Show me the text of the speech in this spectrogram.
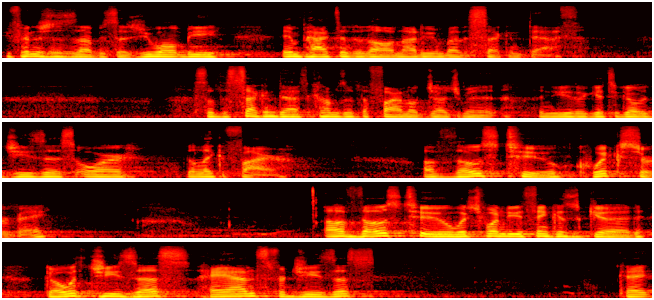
He finishes this up. He says, You won't be impacted at all, not even by the second death. So the second death comes at the final judgment, and you either get to go with Jesus or the lake of fire. Of those two, quick survey. Of those two, which one do you think is good? Go with Jesus, hands for Jesus. Okay,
